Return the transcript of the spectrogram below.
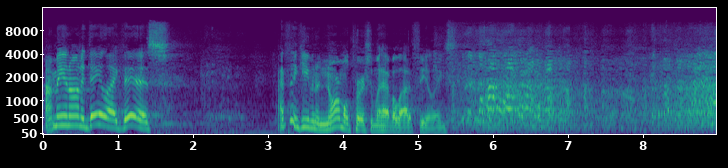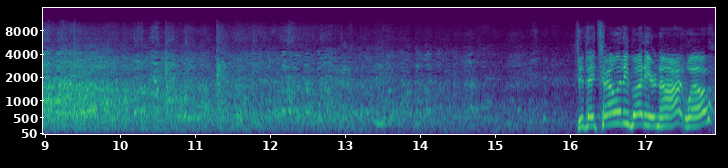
I mean, on a day like this, I think even a normal person would have a lot of feelings. Did they tell anybody or not? Well,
